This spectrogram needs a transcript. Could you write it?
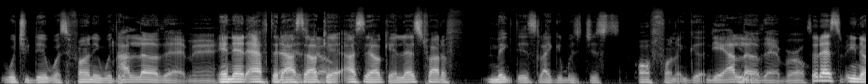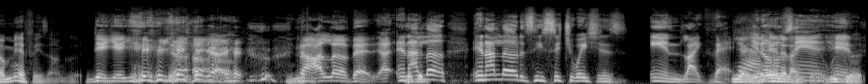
what you did was funny with it. I love that, man. and then after that, That I said, dope. okay, I said, okay, let's try to f- make this like it was just all fun and good. Yeah, I love know? that, bro. So that's you know, me and Faison good. Yeah, yeah, yeah, yeah, yeah. yeah. No, I love that, and I love, and I love to see situations end like that. Yeah, you know what I'm like saying? and,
